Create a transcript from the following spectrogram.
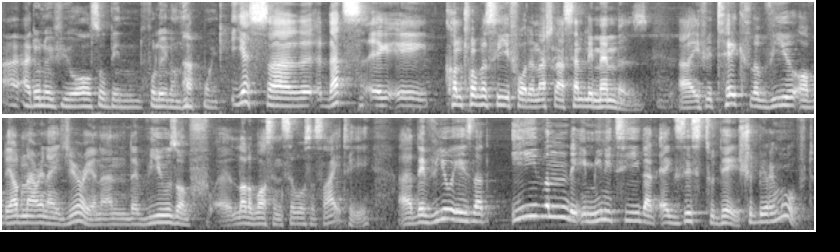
I, I, don't know if you've also been following on that point. Yes, uh, that's a, a, controversy for the National Assembly members. Uh, if you take the view of the ordinary Nigerian and the views of a lot of us in civil society, uh, the view is that even the immunity that exists today should be removed.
